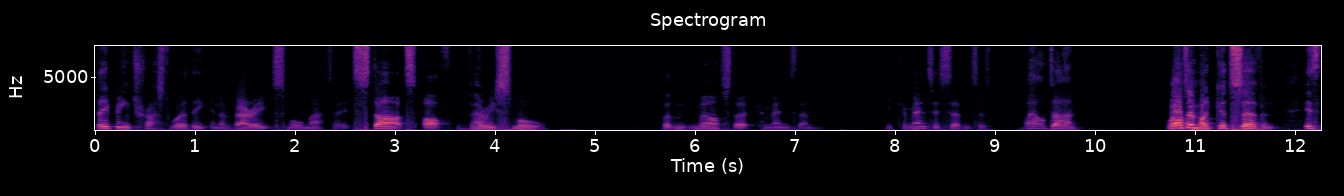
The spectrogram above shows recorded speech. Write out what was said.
they've been trustworthy in a very small matter. It starts off very small. But the master commends them. He commends his servant says, Well done. Well done, my good servant. Is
